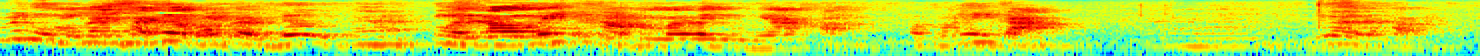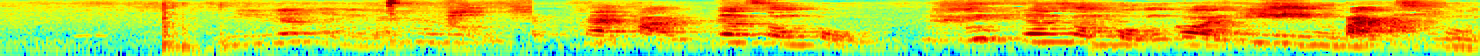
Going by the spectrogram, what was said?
ไม่รู้เหมือนกันค่ะแต่ว่าแบบเหมือนเราไม่ทำอะไรอย่างเงี้ยค่ะเขาก็ให้กับนั่นแหละค่ะมีเรื่องอะไรไหมคะลูกใช่ค่ะเรื่องทรงผม เรื่องทรงผมก่อนที่ปัดผม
